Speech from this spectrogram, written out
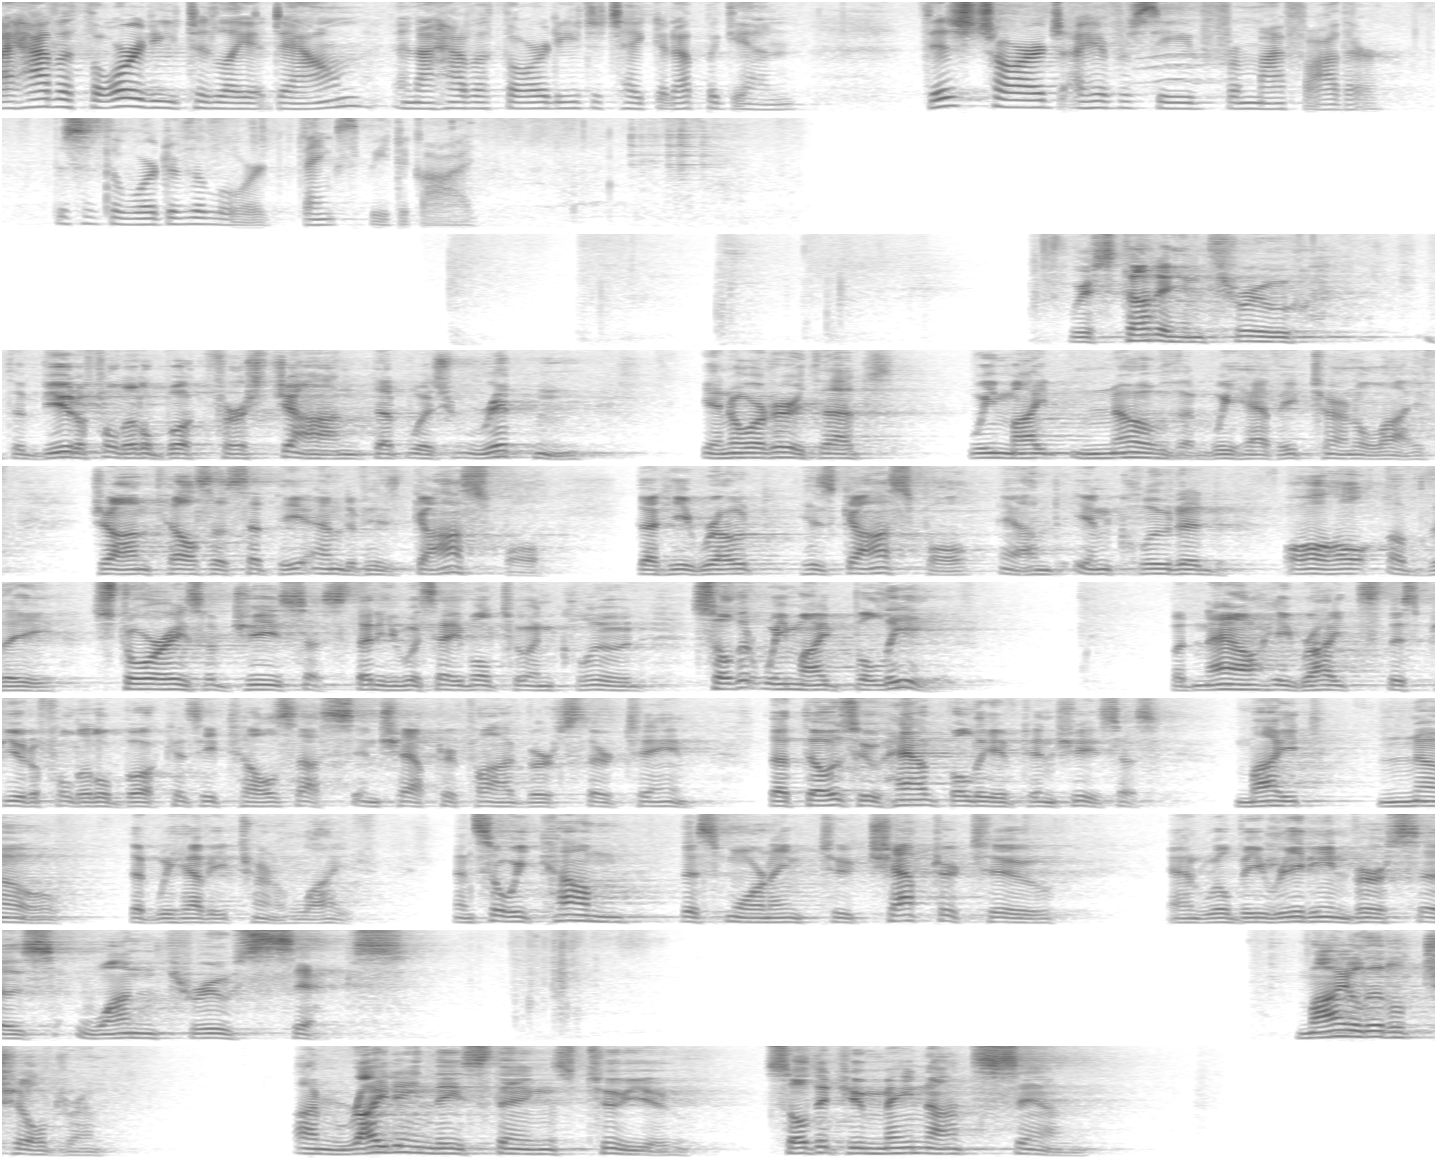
I have authority to lay it down, and I have authority to take it up again. This charge I have received from my Father. This is the word of the Lord. Thanks be to God. We're studying through the beautiful little book, First John, that was written in order that we might know that we have eternal life. John tells us at the end of his gospel that he wrote his gospel and included all of the stories of Jesus that he was able to include so that we might believe. But now he writes this beautiful little book, as he tells us in chapter 5, verse 13, that those who have believed in Jesus might know that we have eternal life. And so we come this morning to chapter 2, and we'll be reading verses 1 through 6. My little children, I'm writing these things to you so that you may not sin.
